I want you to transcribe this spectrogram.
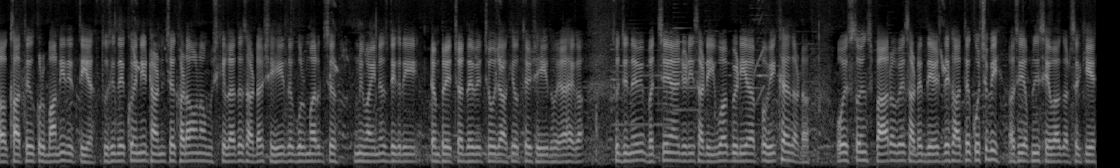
ਅ, ਖਾਤਰ ਕੁਰਬਾਨੀ ਦਿੱਤੀ ਹੈ ਤੁਸੀਂ ਦੇਖੋ ਇੰਨੀ ਠੰਡ 'ਚ ਖੜਾ ਹੋਣਾ ਮੁਸ਼ਕਿਲ ਹੈ ਤੇ ਸਾਡਾ ਸ਼ਹੀਦ ਗੁਲਮਰਗ 'ਚ ਮਾਈਨਸ ਡਿਗਰੀ ਟੈਂਪਰੇਚਰ ਦੇ ਵਿੱਚ ਉਹ ਜਾ ਕੇ ਉੱਥੇ ਸ਼ਹੀਦ ਹੋਇਆ ਹੈਗਾ। ਸੋ ਜਿੰਨੇ ਵੀ ਬੱਚੇ ਆ ਜਿਹੜੀ ਸਾਡੀ ਯੁਵਾ ਪੀੜ੍ਹੀ ਆ ਭਵਿੱਖ ਹੈ ਸਾਡਾ ਉਹ ਇਸ ਤੋਂ ਇਨਸਪਾਇਰ ਹੋਵੇ ਸਾਡੇ ਦੇਸ਼ ਦੇ ਖਾਤੇ ਕੁਝ ਵੀ ਅਸੀਂ ਆਪਣੀ ਸੇਵਾ ਕਰ ਸਕੀਏ,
